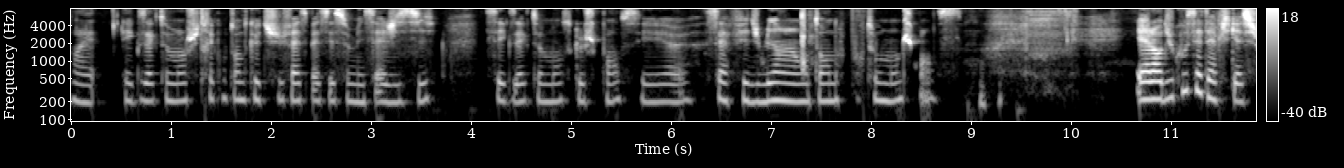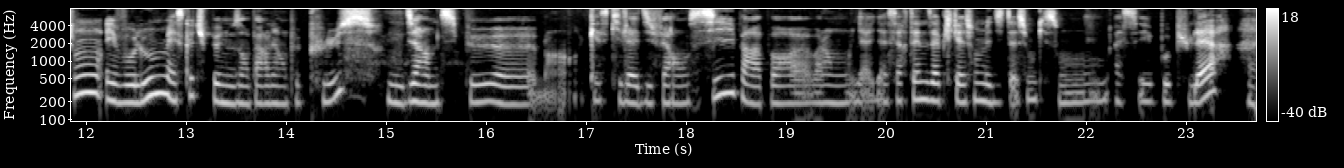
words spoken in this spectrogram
Ouais, exactement. Je suis très contente que tu fasses passer ce message ici. C'est exactement ce que je pense et euh, ça fait du bien à entendre pour tout le monde, je pense. Et alors du coup, cette application Evolume, est-ce que tu peux nous en parler un peu plus, nous dire un petit peu euh, ben, qu'est-ce qui la différencie par rapport, à, voilà, il y, y, a certaines applications de méditation qui sont assez populaires. Mhm.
